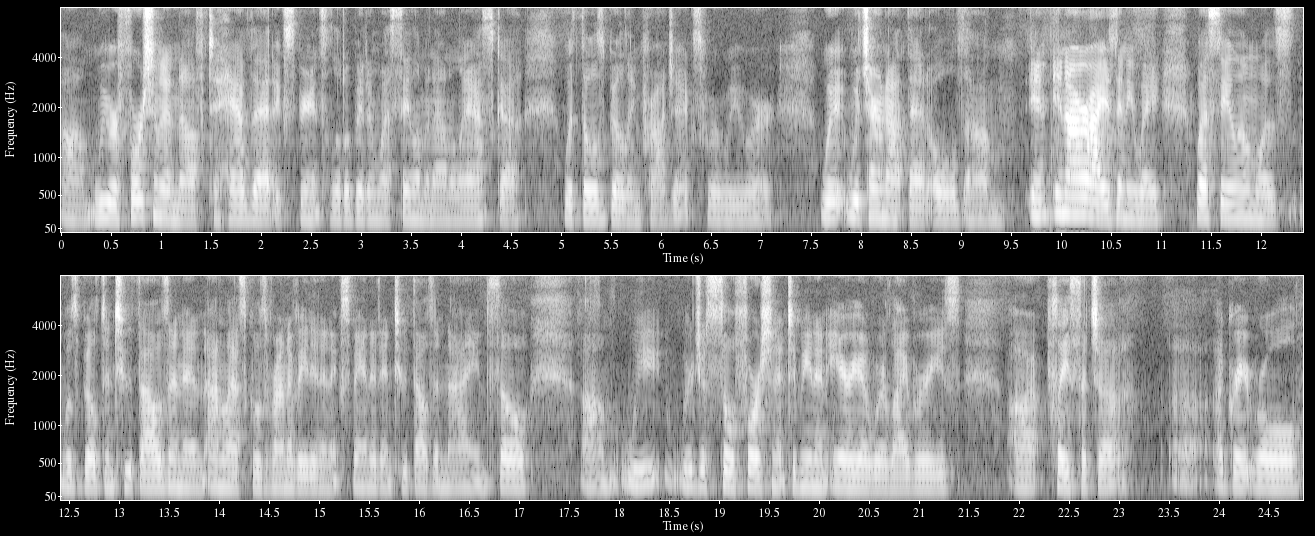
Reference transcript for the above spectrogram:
Um, we were fortunate enough to have that experience a little bit in West Salem and Onalaska with those building projects where we were, which are not that old. Um, in, in our eyes, anyway, West Salem was, was built in 2000 and Onalaska was renovated and expanded in 2009. So um, we, we're just so fortunate to be in an area where libraries uh, play such a, a, a great role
